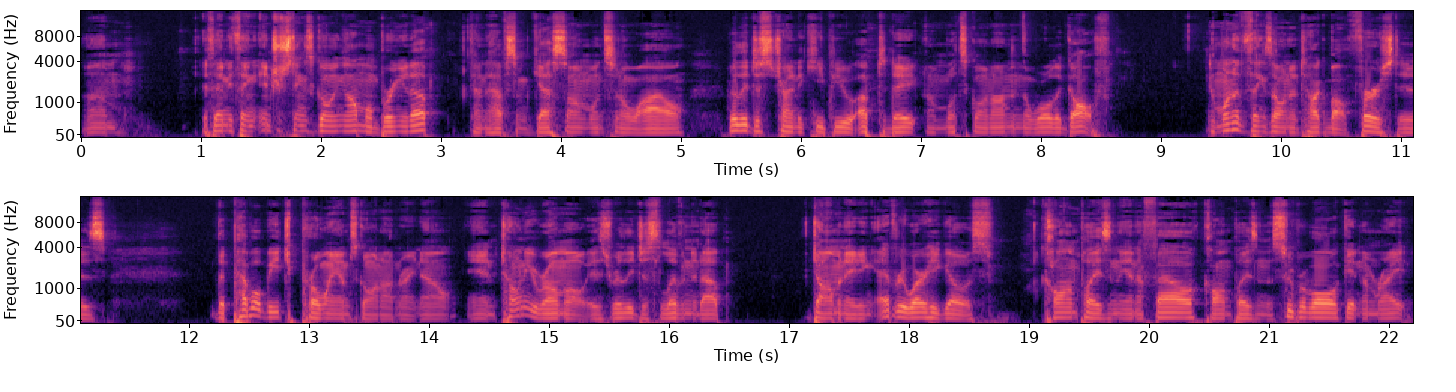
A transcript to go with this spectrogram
Um, if anything interesting is going on, we'll bring it up kind of have some guests on once in a while. Really just trying to keep you up to date on what's going on in the world of golf. And one of the things I want to talk about first is the Pebble Beach Pro Am's going on right now. And Tony Romo is really just living it up, dominating everywhere he goes. Calling plays in the NFL, calling plays in the Super Bowl, getting them right.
